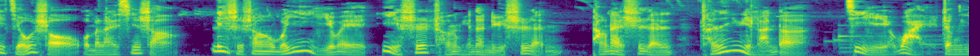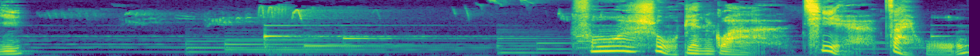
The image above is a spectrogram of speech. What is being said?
第九首，我们来欣赏历史上唯一一位一诗成名的女诗人——唐代诗人陈玉兰的《寄外征衣》。夫戍边关妾在吴，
